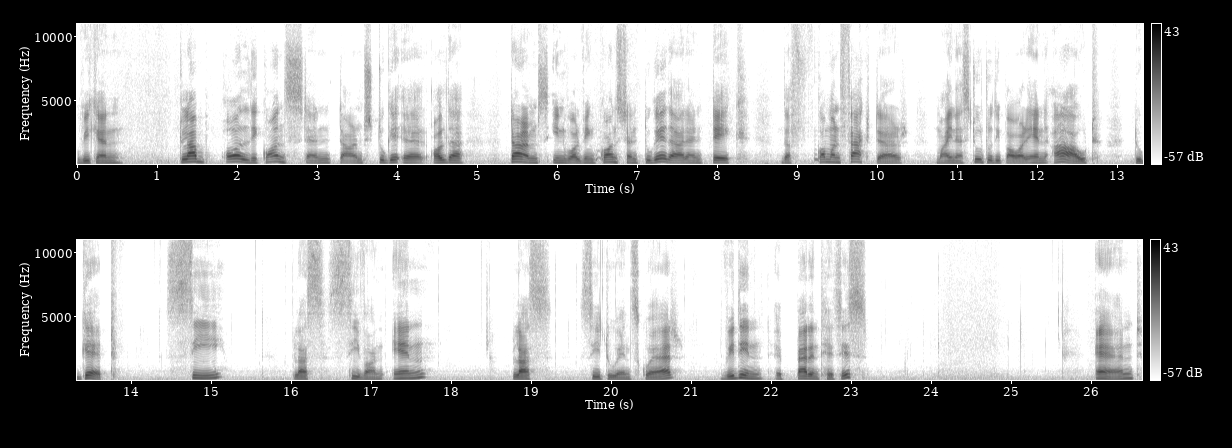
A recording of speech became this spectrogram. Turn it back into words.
we can club all the constant terms together uh, all the terms involving constant together and take the common factor minus 2 to the power n out to get c plus c 1 n plus c 2 n square within a parenthesis and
